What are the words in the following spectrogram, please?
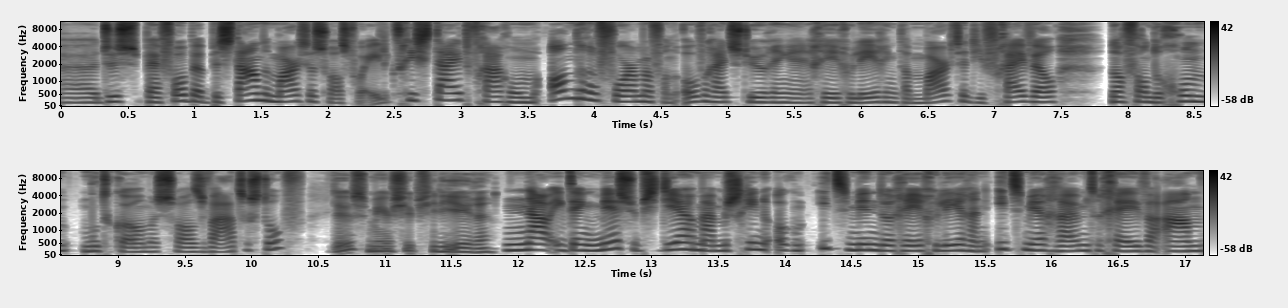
Uh, dus bijvoorbeeld bestaande markten zoals voor elektriciteit vragen om andere vormen van overheidssturing en regulering dan markten die vrijwel nog van de grond moeten komen, zoals waterstof. Dus meer subsidiëren? Nou, ik denk meer subsidiëren, maar misschien ook iets minder reguleren en iets meer ruimte geven aan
